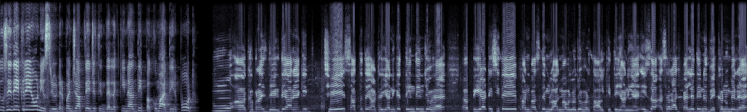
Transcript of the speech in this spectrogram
ਤੁਸੀਂ ਦੇਖ ਰਹੇ ਹੋ ਨਿਊਜ਼ ਰੀਡਰ ਪੰਜਾਬ ਤੇ ਜਤਿੰਦਰ ਲੱਕੀ ਨਾਲ ਦੀਪਕ ਕੁਮਾਰ ਦੀ ਰਿਪੋਰਟ। ਨੂੰ ਖਬਰਾਂ 'ਚ ਦੇਖਦੇ ਆ ਰਹੇ ਹਾਂ ਕਿ 6 7 ਤੇ 8 ਯਾਨੀ ਕਿ 3 ਦਿਨ ਜੋ ਹੈ ਪੀਆਰਟੀਸੀ ਤੇ ਪਨਬਸ ਦੇ ਮੁਲਾਜ਼ਮਾਂ ਵੱਲੋਂ ਜੋ ਹੜਤਾਲ ਕੀਤੀ ਜਾਣੀ ਹੈ, ਇਸ ਦਾ ਅਸਰ ਅੱਜ ਪਹਿਲੇ ਦਿਨ ਵੇਖਣ ਨੂੰ ਮਿਲ ਰਿਹਾ ਹੈ।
